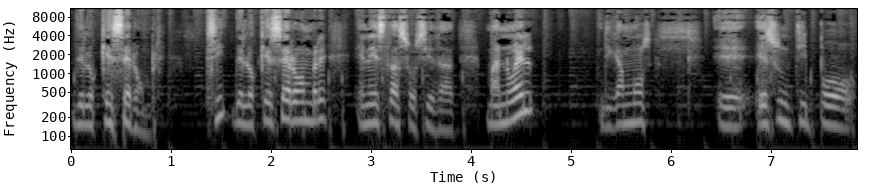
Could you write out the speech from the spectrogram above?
de lo que es ser hombre, ¿sí? De lo que es ser hombre en esta sociedad. Manuel, digamos, eh, es un tipo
